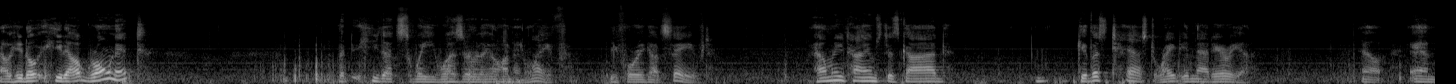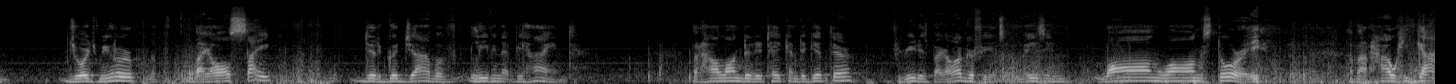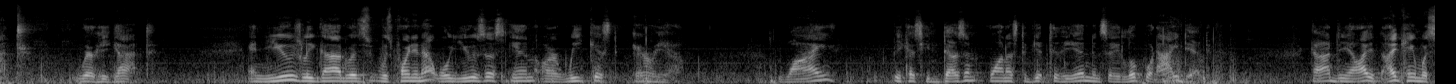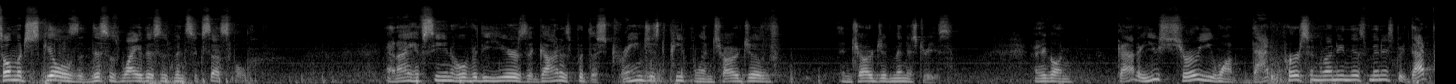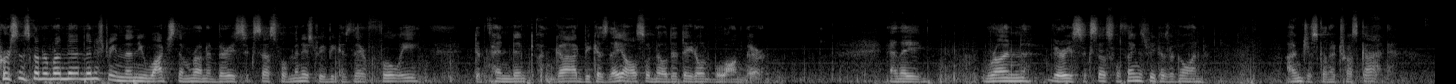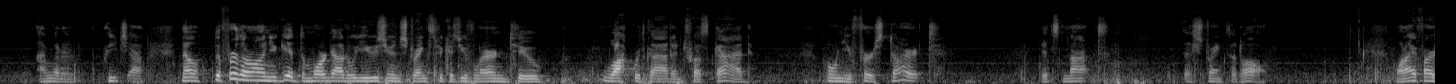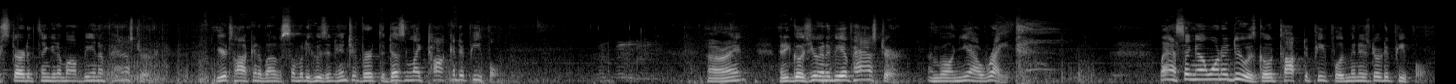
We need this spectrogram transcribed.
Now, he'd, he'd outgrown it, but he, that's the way he was early on in life before he got saved. How many times does God give us tests right in that area? Now, and George Mueller, by all sight, did a good job of leaving it behind. But how long did it take him to get there? if you read his biography, it's an amazing, long, long story about how he got where he got. And usually God was, was pointing out, will use us in our weakest area. Why? Because he doesn't want us to get to the end and say, look what I did. God, you know, I, I came with so much skills that this is why this has been successful. And I have seen over the years that God has put the strangest people in charge of in charge of ministries. And you're going, God, are you sure you want that person running this ministry? That person's going to run that ministry? And then you watch them run a very successful ministry because they're fully dependent on God because they also know that they don't belong there. And they run very successful things because they're going, I'm just going to trust God. I'm going to reach out. Now, the further on you get, the more God will use you in strengths because you've learned to walk with God and trust God. But when you first start, it's not a strength at all. When I first started thinking about being a pastor, you're talking about somebody who's an introvert that doesn't like talking to people. All right? And he goes, You're going to be a pastor. I'm going, Yeah, right. Last thing I want to do is go talk to people, administer to people.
